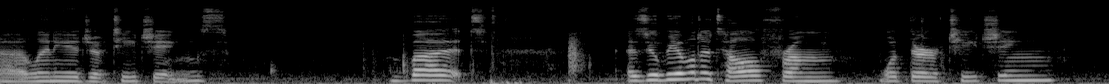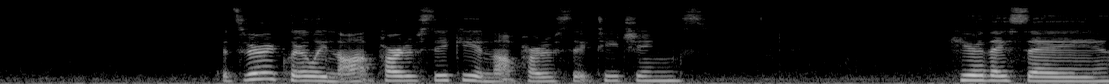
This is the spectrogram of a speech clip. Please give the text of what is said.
uh, lineage of teachings. But as you'll be able to tell from what they're teaching it's very clearly not part of Sikhi and not part of Sikh teachings. Here they say,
